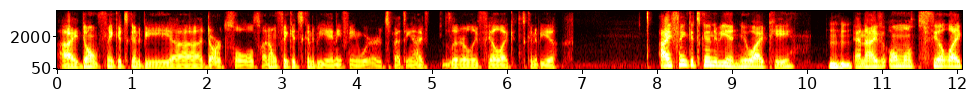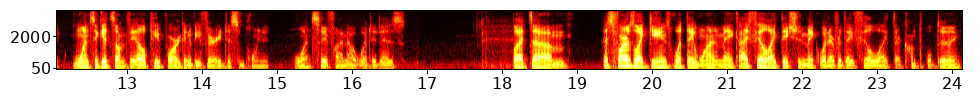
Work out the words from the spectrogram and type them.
I don't think it's going to be uh, Dark Souls. I don't think it's going to be anything we're expecting. I literally feel like it's going to be a. I think it's going to be a new IP, mm-hmm. and I almost feel like once it gets unveiled, people are going to be very disappointed once they find out what it is. But um, as far as like games, what they want to make, I feel like they should make whatever they feel like they're comfortable doing.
